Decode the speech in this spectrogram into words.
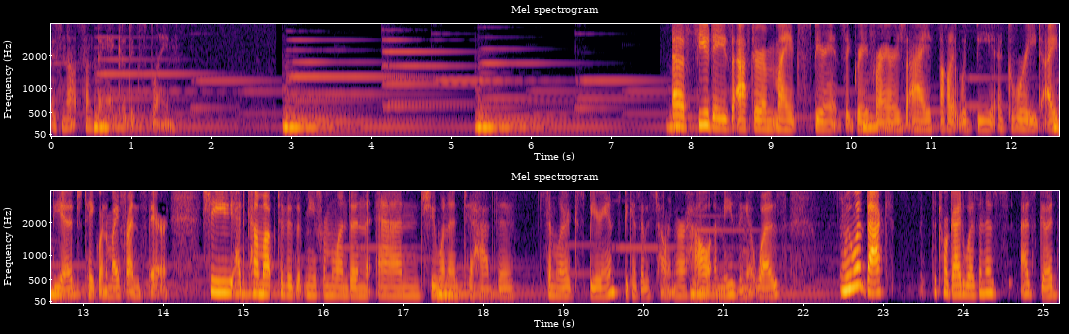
is not something I could explain. A few days after my experience at Greyfriars, I thought it would be a great idea to take one of my friends there. She had come up to visit me from London and she wanted to have the similar experience because I was telling her how amazing it was. We went back. The tour guide wasn't as, as good,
